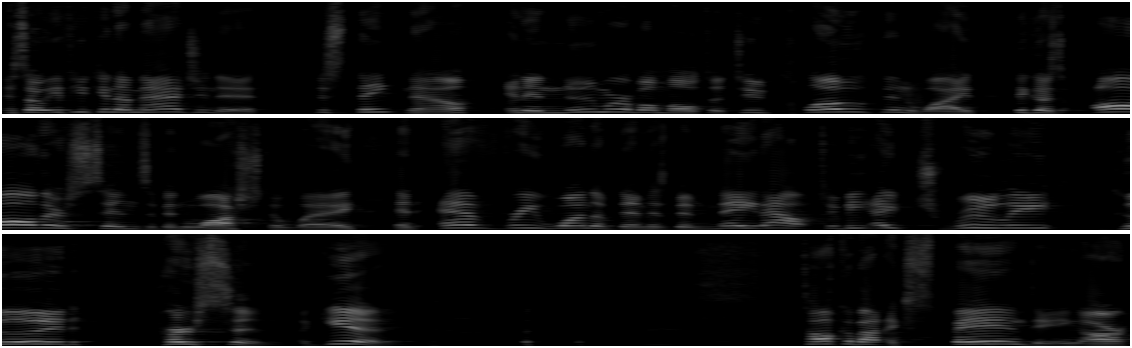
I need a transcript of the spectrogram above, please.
And so, if you can imagine it, just think now an innumerable multitude clothed in white because all their sins have been washed away, and every one of them has been made out to be a truly good person. Again, talk about expanding our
